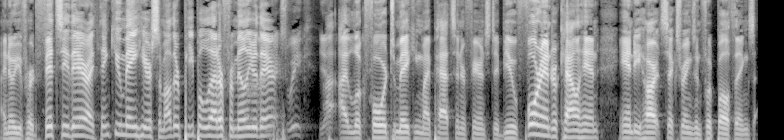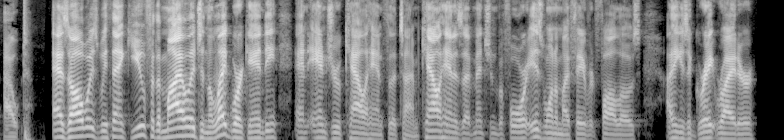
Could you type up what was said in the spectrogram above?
I know you've heard Fitzy there. I think you may hear some other people that are familiar there. Next week. Yeah. I, I look forward to making my Pat's Interference debut. For Andrew Callahan, Andy Hart, Six Rings and Football Things, out. As always, we thank you for the mileage and the legwork, Andy, and Andrew Callahan for the time. Callahan, as I've mentioned before, is one of my favorite follows. I think he's a great writer,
